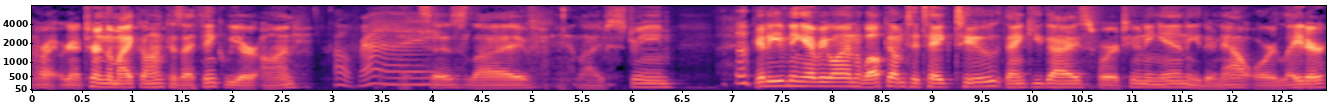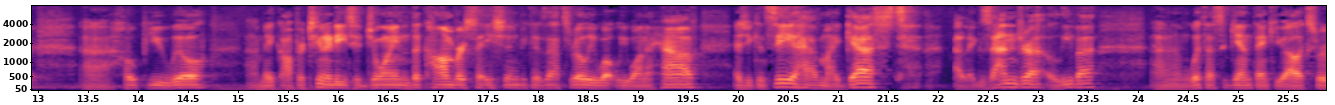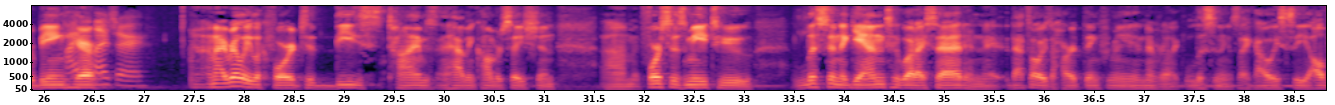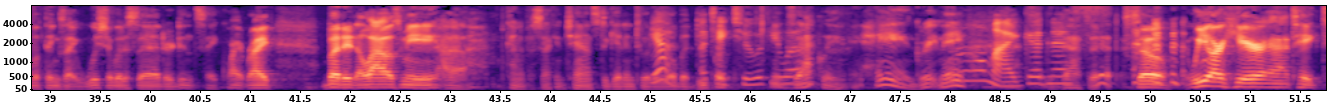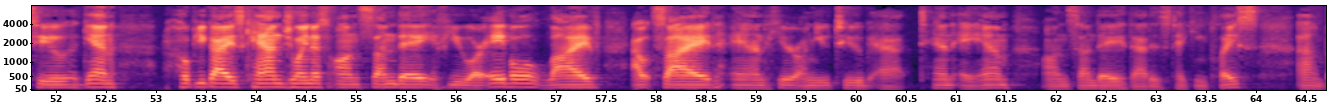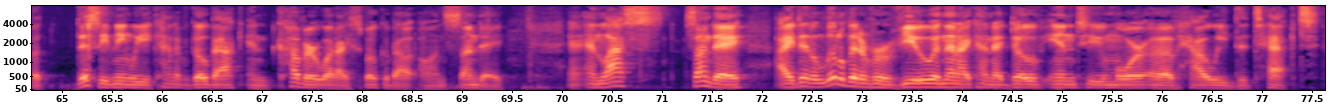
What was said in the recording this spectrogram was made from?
All right, we're going to turn the mic on because I think we are on. All right. It says live, live stream. Good evening, everyone. Welcome to Take Two. Thank you guys for tuning in either now or later. Uh, hope you will uh, make opportunity to join the conversation because that's really what we want to have. As you can see, I have my guest, Alexandra Oliva, um, with us again. Thank you, Alex, for being My here. pleasure. And I really look forward to these times and having conversation. Um, it forces me to listen again to what I said, and it, that's always a hard thing for me. I never like listening. It's like I always see all the things I wish I would have said or didn't say quite right, but it allows me uh, kind of a second chance to get into it a little bit a deeper. take two, if you will. Exactly. Hey, great name. Oh my goodness. That's it. So we are here at Take Two again. Hope you guys can join us on Sunday if you are able, live outside and here on YouTube at 10 a.m. on Sunday. That is taking place. Um, but this evening we kind of go back and cover what I spoke about on Sunday. And, and last Sunday, I did a little bit of a review and then I kind of dove into more of how we detect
